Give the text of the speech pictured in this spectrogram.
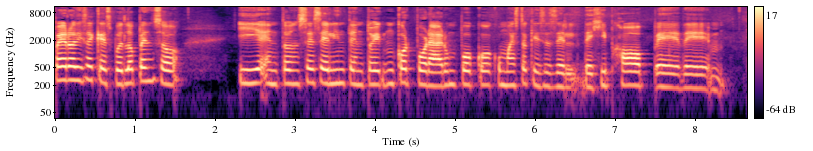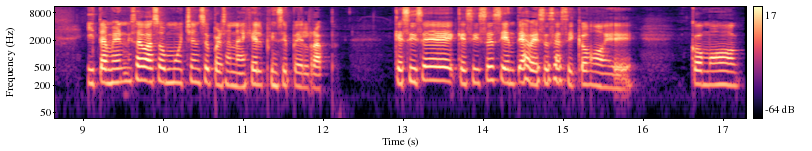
Pero dice que después lo pensó y entonces él intentó incorporar un poco como esto que dices de hip hop, eh, de... Y también se basó mucho en su personaje, el príncipe del rap. Que sí se, que sí se siente a veces así como... eh, cómo,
